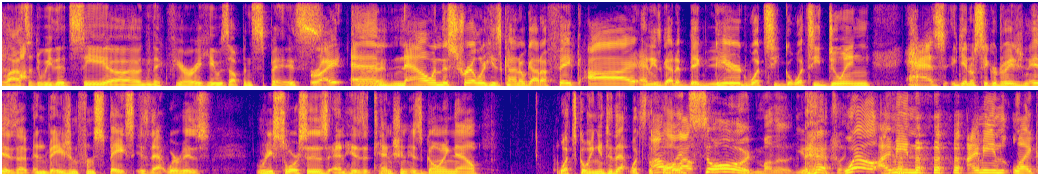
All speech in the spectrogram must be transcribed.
Last we did see uh, Nick Fury. He was up in space. Right, and Right. now in this trailer, he's kind of got a fake eye and he's got a big beard. What's he? What's he doing? Has you know? Secret Invasion is an invasion from space. Is that where his resources and his attention is going now? What's going into that? What's the I'm fallout? sword, mother. You know, it's like- well, I mean, I mean, like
